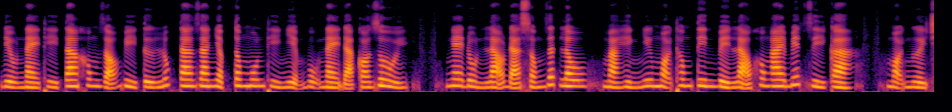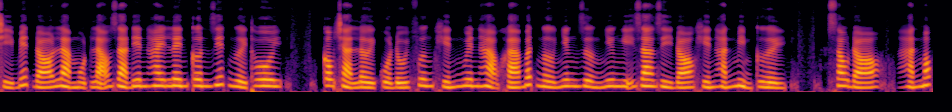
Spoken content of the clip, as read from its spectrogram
Điều này thì ta không rõ vì từ lúc ta gia nhập tông môn thì nhiệm vụ này đã có rồi. Nghe đồn lão đã sống rất lâu, mà hình như mọi thông tin về lão không ai biết gì cả. Mọi người chỉ biết đó là một lão già điên hay lên cơn giết người thôi. Câu trả lời của đối phương khiến Nguyên Hạo khá bất ngờ nhưng dường như nghĩ ra gì đó khiến hắn mỉm cười. Sau đó, hắn móc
